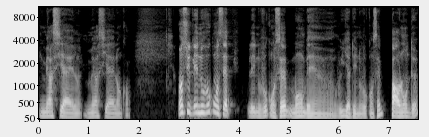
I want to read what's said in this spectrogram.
Merci à elle. Merci à elle encore. Ensuite, les nouveaux concepts. Les nouveaux concepts, bon, ben oui, il y a des nouveaux concepts. Parlons d'eux.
